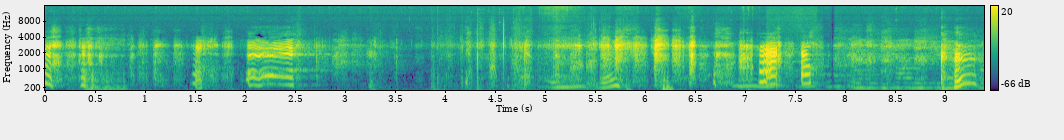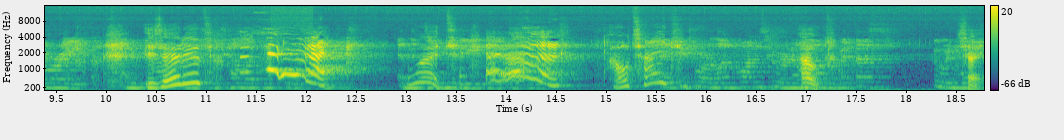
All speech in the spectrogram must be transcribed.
Is that it? What? Outside? Out. Say.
